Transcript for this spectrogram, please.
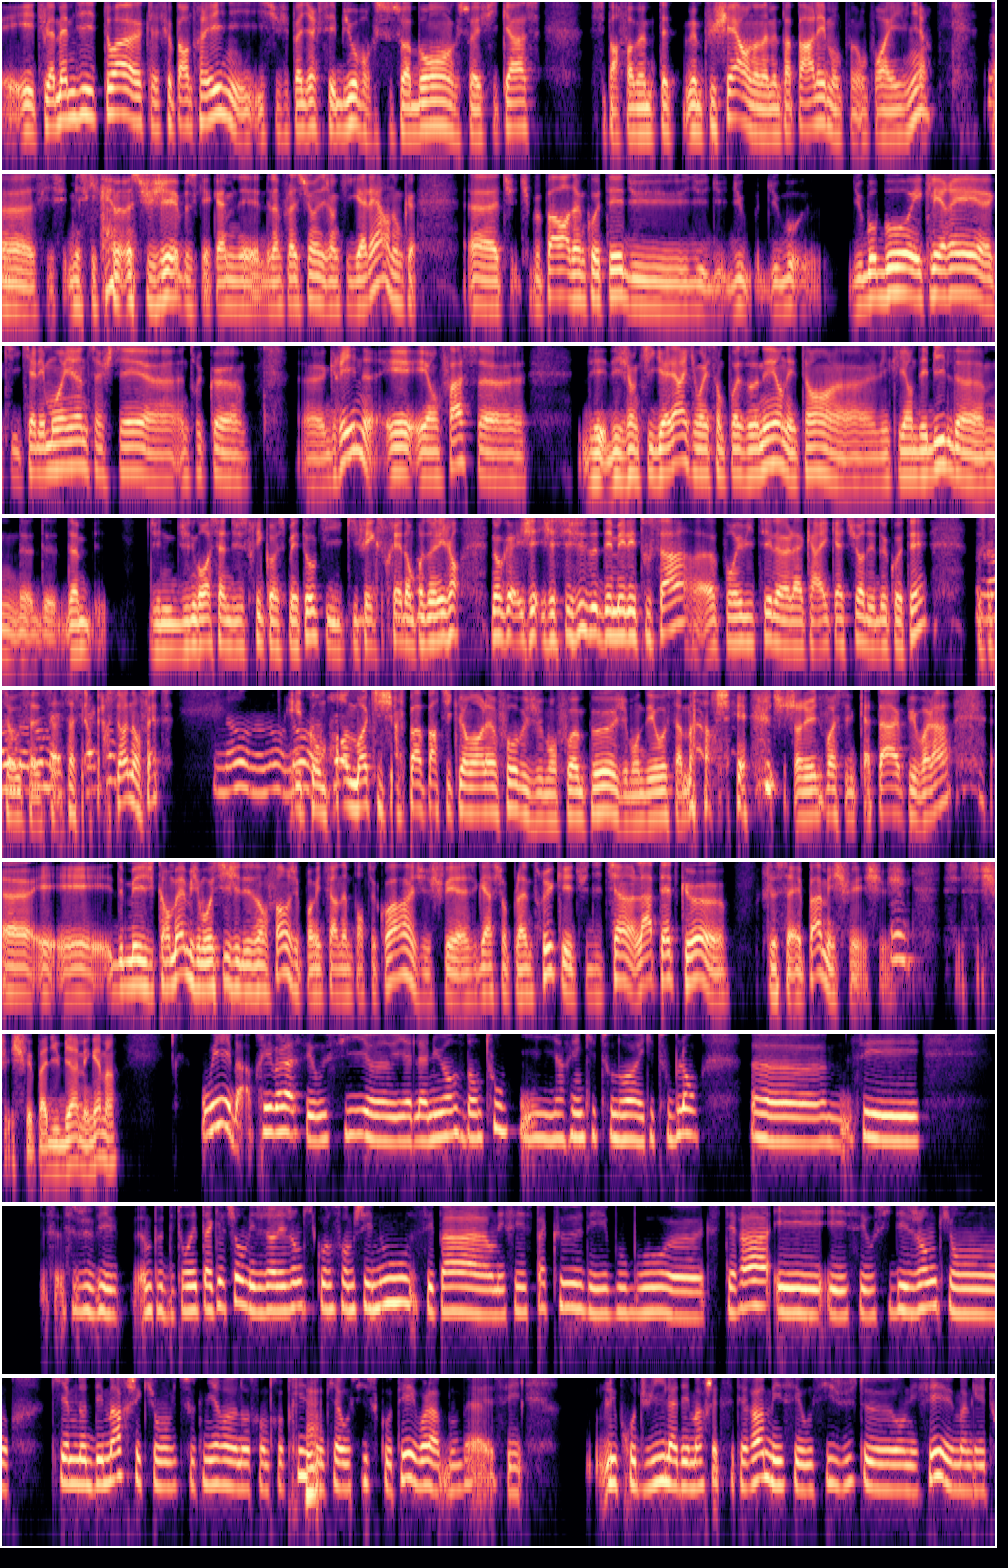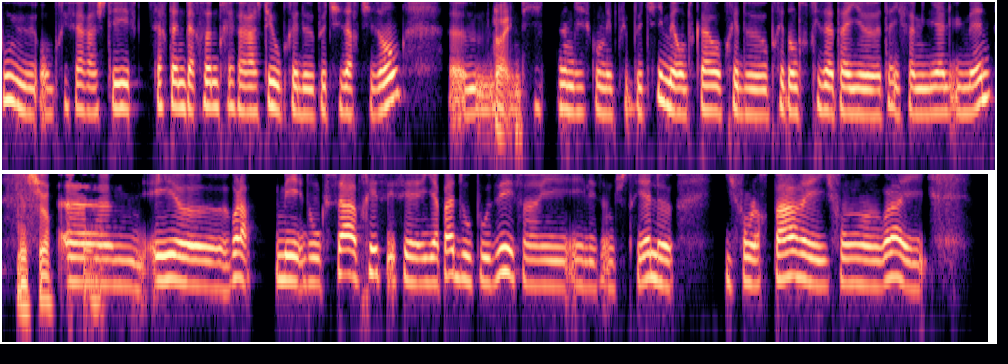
et tu l'as même dit toi quelque part entre les lignes il, suffit pas de dire que c'est bio pour que ce soit bon que ce soit efficace. C'est parfois même peut-être même plus cher on en a même pas parlé mais on peut on pourra y venir. Euh, mais ce qui est quand même un sujet parce qu'il y a quand même des, de l'inflation et des gens qui galèrent. Donc euh, tu tu peux pas avoir d'un côté du du du du, du, du bobo éclairé euh, qui, qui a les moyens de s'acheter euh, un truc euh, green et, et en face des, des, gens qui galèrent et qui vont aller s'empoisonner en étant les clients débiles d'une grosse industrie cosméto qui, qui fait exprès d'empoisonner les gens. Donc j'essaie juste de démêler tout ça pour éviter la, caricature des deux côtés parce que ça, ça, ça, ça, sert personne en fait. Non, non, non. Et comprendre, moi qui cherche pas particulièrement l'info, je m'en fous un peu, j'ai mon déo, ça marche. j'ai changé une fois, c'est une cata, et puis voilà. Euh, et, et, mais quand même, moi aussi j'ai des enfants, j'ai pas envie de faire n'importe quoi. Je, je fais gaffe sur plein de trucs, et tu dis tiens, là peut-être que je le savais pas, mais je fais, je, je, je, fais pas du bien à mes gamins. Oui, bah après voilà, c'est aussi euh, il y a de la nuance dans tout. Il y a rien qui est tout noir et qui est tout blanc. Euh, c'est je vais un peu détourner ta question, mais les gens qui consomment chez nous, c'est pas, en effet, c'est pas que des bobos, euh, etc. Et, et c'est aussi des gens qui ont, qui aiment notre démarche et qui ont envie de soutenir euh, notre entreprise. Mmh. Donc il y a aussi ce côté, voilà, bon ben c'est les produits, la démarche, etc. Mais c'est aussi juste, euh, en effet, malgré tout, euh, on préfère acheter, certaines personnes préfèrent acheter auprès de petits artisans, euh, même si certains disent qu'on est plus petit, mais en tout cas auprès de auprès d'entreprises à taille taille familiale humaine. Bien sûr. et voilà. Mais donc ça, après, il n'y a pas d'opposé. Enfin, et, les industriels, ils font leur part et ils font, voilà. Et,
